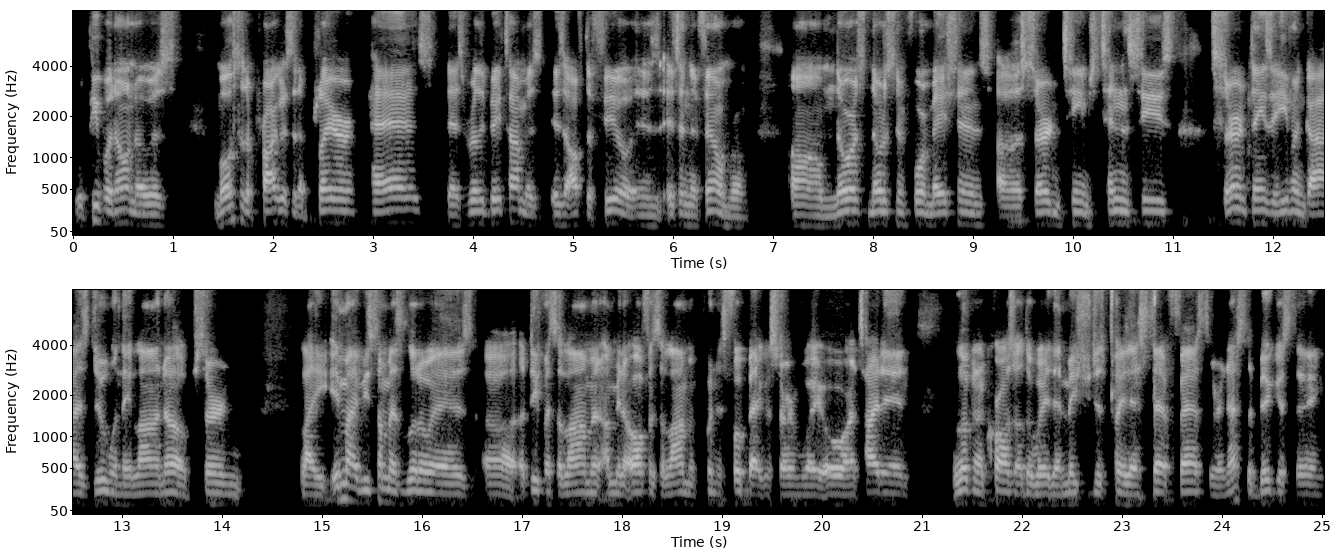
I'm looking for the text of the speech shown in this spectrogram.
what people don't know is most of the progress that a player has that's really big time is, is off the field is, is in the film room. Um, notice, noticing formations, uh, certain teams' tendencies, certain things that even guys do when they line up, certain like it might be something as little as uh, a defensive alignment, I mean, an offensive alignment putting his foot back a certain way, or a tight end looking across the other way that makes you just play that step faster. And that's the biggest thing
